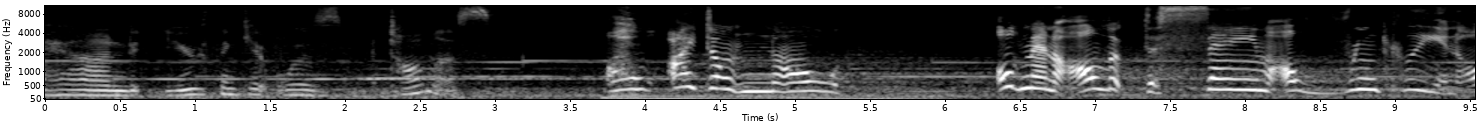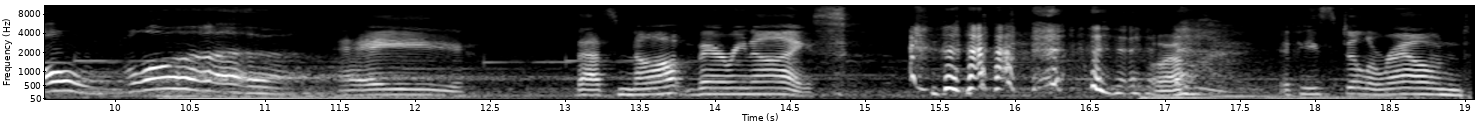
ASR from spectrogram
And you think it was Thomas? oh, I don't know. Old men all look the same, all wrinkly and old. Blah. Hey, that's not very nice. well, if he's still around,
